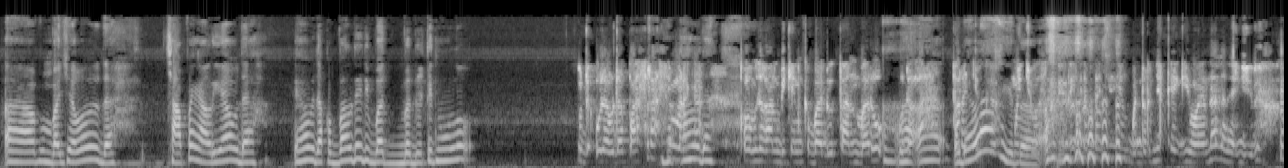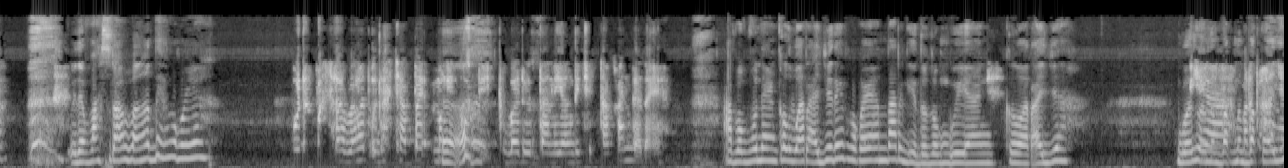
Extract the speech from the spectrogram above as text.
eh, pembaca lo udah capek kali ya udah ya udah kebal deh dibad-badutin mulu udah udah udah pasrah sih Ah, mereka. udah. Kalau misalkan bikin kebadutan baru, Ah, udah ah, ntar udahlah, gitu. muncul sendiri yang benernya kayak gimana kayak gitu. udah pasrah banget deh pokoknya udah pasrah banget, udah capek mengikuti kebadutan yang diciptakan katanya. apa pun yang keluar aja deh pokoknya ntar gitu tunggu yang keluar aja gue Iya, nebak-nebak mereka lagi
